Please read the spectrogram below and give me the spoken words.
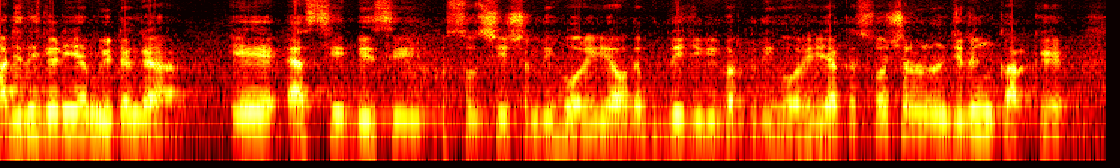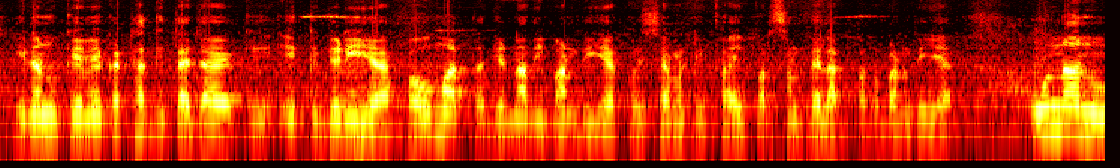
ਅੱਜ ਦੀ ਜਿਹੜੀ ਇਹ ਮੀਟਿੰਗ ਹੈ ਇਹ ਐਸਸੀ ਬੀਸੀ ਐਸੋਸੀਏਸ਼ਨ ਦੀ ਹੋ ਰਹੀ ਹੈ ਉਹਦੇ ਬੁੱਧੀਜੀਵੀ ਵਰਗ ਦੀ ਹੋ ਰਹੀ ਹੈ ਕਿ ਸੋਸ਼ਲ ਇੰਜੀਨੀਅਰਿੰਗ ਕਰਕੇ ਇਹਨਾਂ ਨੂੰ ਕਿਵੇਂ ਇਕੱਠਾ ਕੀਤਾ ਜਾਏ ਕਿ ਇੱਕ ਜਿਹੜੀ ਆ ਬਹੁਮਤ ਜਿਨ੍ਹਾਂ ਦੀ ਬਣਦੀ ਹੈ ਕੋਈ 75% ਦੇ ਲਗਭਗ ਬਣਦੀ ਹੈ ਉਹਨਾਂ ਨੂੰ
